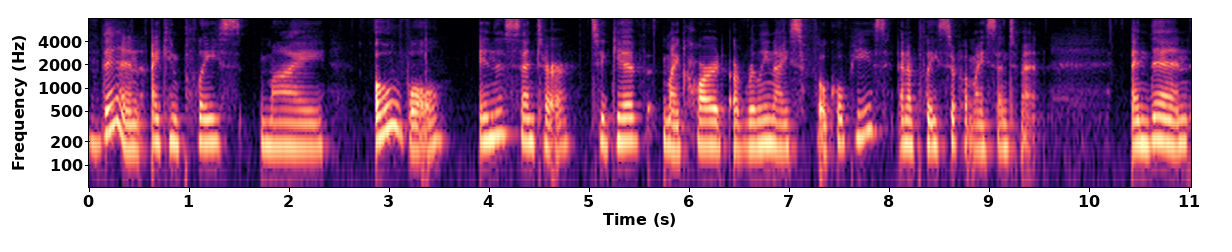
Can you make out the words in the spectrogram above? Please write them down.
Then I can place my oval in the center to give my card a really nice focal piece and a place to put my sentiment. And then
